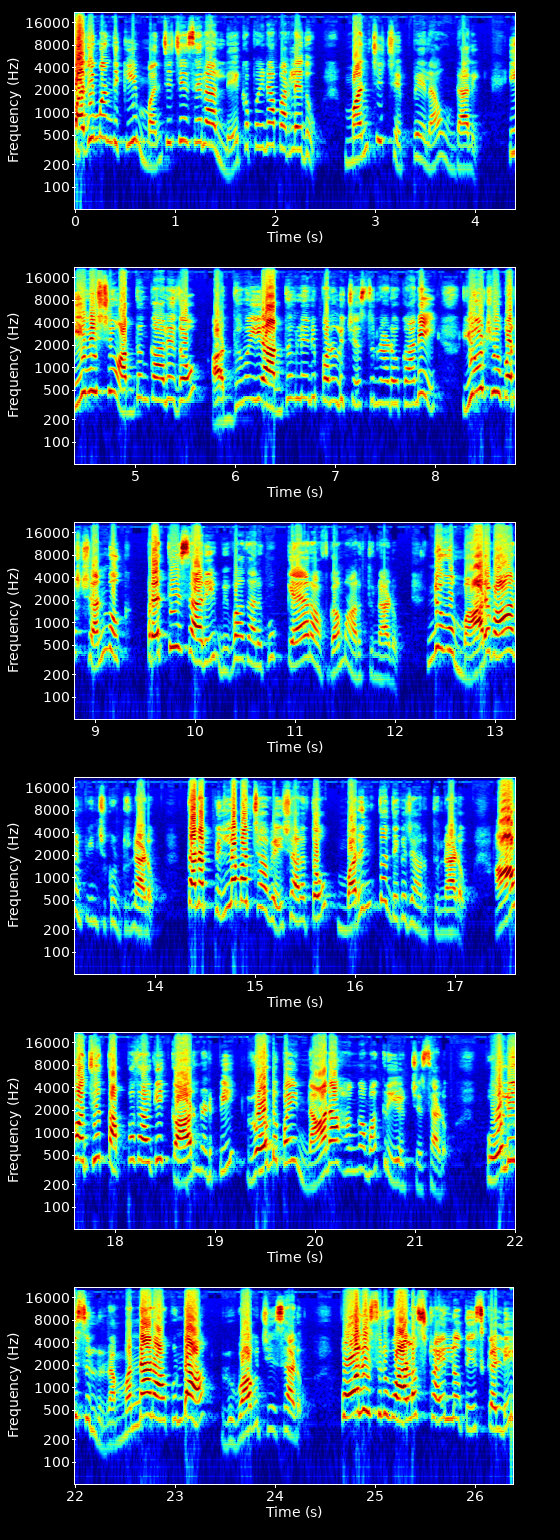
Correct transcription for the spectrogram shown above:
పది మందికి మంచి చేసేలా లేకపోయినా పర్లేదు మంచి చెప్పేలా ఉండాలి. ఈ విషయం అర్థం కాలేదో అర్థమయ్యే అర్థం లేని పనులు చేస్తున్నాడో కానీ యూట్యూబర్ షణ్ముఖ్ ప్రతిసారి వివాదాలకు కేర్ ఆఫ్గా మారుతున్నాడు. నువ్వు మారవా అనిపించుకుంటున్నాడు. తన పిల్లబచ్చా వేషాలతో మరింత దిగజారుతున్నాడు. ఆ మధ్య తప్పదాగి కారు నడిపి రోడ్డుపై నానా హంగామా క్రియేట్ చేశాడు. పోలీసులు రమ్మన్నా రాకుండా రుబాబు చేశాడు. పోలీసులు వాళ్ళ స్టైల్లో తీసుకెళ్ళి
